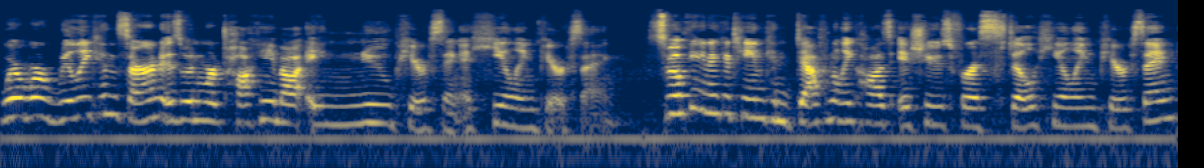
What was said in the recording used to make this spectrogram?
Where we're really concerned is when we're talking about a new piercing, a healing piercing. Smoking nicotine can definitely cause issues for a still healing piercing.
